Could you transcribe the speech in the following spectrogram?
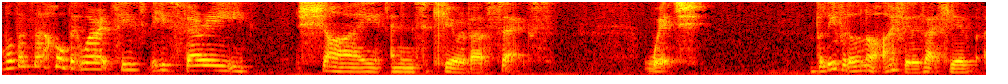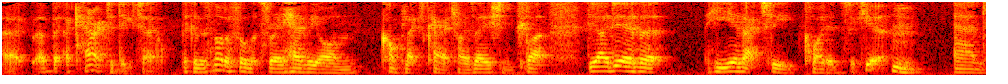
Well, that whole bit where it's he's he's very shy and insecure about sex, which, believe it or not, I feel is actually a, a, a, a character detail because it's not a film that's very heavy on complex characterization, but the idea that he is actually quite insecure. Hmm. And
